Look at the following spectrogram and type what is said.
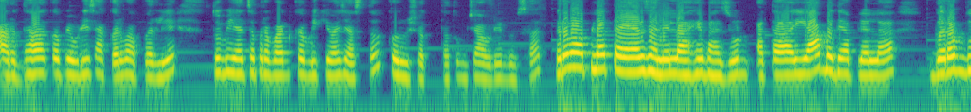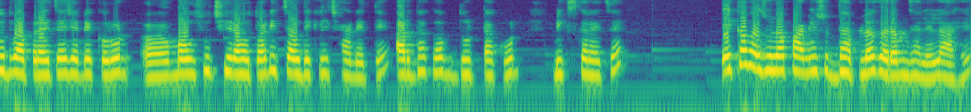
अर्धा कप एवढी साखर वापरली आहे तुम्ही याचं प्रमाण कमी किंवा जास्त करू शकता तुमच्या आवडीनुसार. रवा आपला तयार झालेला आहे भाजून. आता यामध्ये आपल्याला गरम दूध वापरायचं आहे जेणेकरून मौसूद शिरा होतो आणि चव देखील छान येते. अर्धा कप दूध टाकून मिक्स करायचंय. एका बाजूला पाणी सुद्धा आपलं गरम झालेलं आहे.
